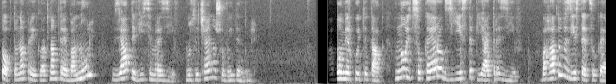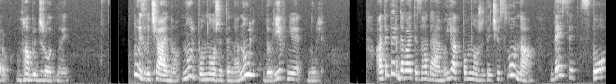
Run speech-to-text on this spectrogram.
Тобто, наприклад, нам треба 0 взяти 8 разів. Ну, звичайно, що вийде 0. Поміркуйте так: 0 цукерок з'їсти 5 разів. Багато ви з'їсте цукерок? Мабуть, жодної. Ну і, звичайно, 0 помножити на 0 дорівнює 0. А тепер давайте згадаємо, як помножити число на 10, 100,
